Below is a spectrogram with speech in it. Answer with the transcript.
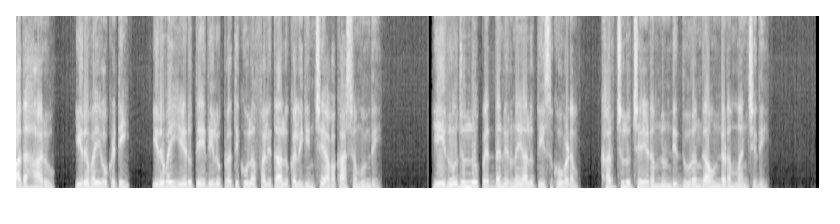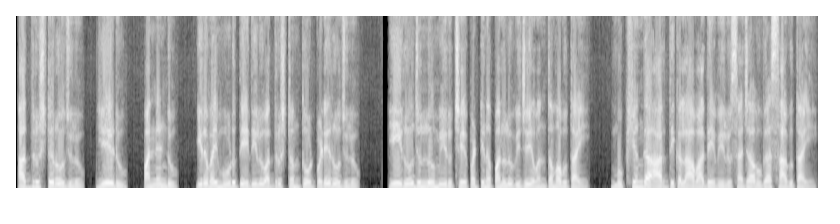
పదహారు ఇరవై ఒకటి ఇరవై ఏడు తేదీలు ప్రతికూల ఫలితాలు కలిగించే అవకాశం ఉంది. ఈ రోజుల్లో పెద్ద నిర్ణయాలు తీసుకోవడం ఖర్చులు చేయడం నుండి దూరంగా ఉండడం మంచిది. అదృష్ట రోజులు. ఏడు పన్నెండు ఇరవై మూడు తేదీలు అదృష్టం తోడ్పడే రోజులు. ఈ రోజుల్లో మీరు చేపట్టిన పనులు విజయవంతం అవుతాయి ముఖ్యంగా ఆర్థిక లావాదేవీలు సజావుగా సాగుతాయి.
